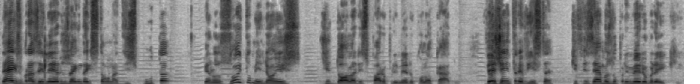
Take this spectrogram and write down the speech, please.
10 brasileiros ainda estão na disputa pelos 8 milhões de dólares para o primeiro colocado. Veja a entrevista que fizemos no primeiro break.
